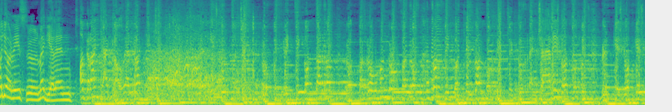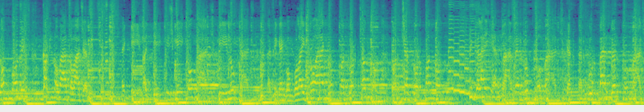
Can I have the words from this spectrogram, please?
Magyar részről megjelent. A Grandják Grinci Gondarra, Grotta Gróman Gróza Gróza, Gottlieb Gottlieb Gallovicsek, Gurrencsán és Gottovics, Glück és Glock és Gombovics, Galino Vácovácsevics, G nagy kis G Kovács, G Lukács, Lefigen Gombolai Kroák, Grotta Gorcsató, Gorcsev Gorbatot, Gleier Glázer Ruklovács, Kepper Gurbár Görkovács,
